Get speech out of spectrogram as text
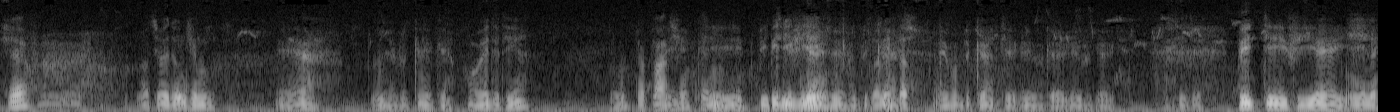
Zo, wat zullen we doen, Jimmy? Ja, even kijken. Hoe heet het hier? Hm? Dat plaatsje? Ken je niet? Pithiviers. Even op de kaart. Even op de kaart kijken, even kijken, even kijken. Pithiviers. Hier,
